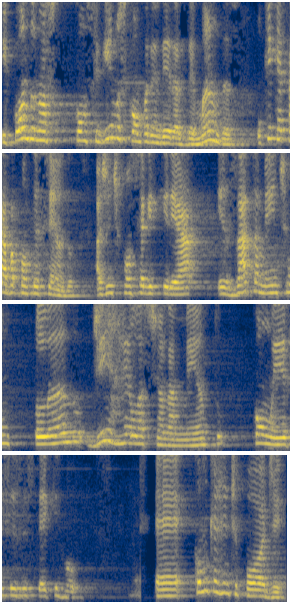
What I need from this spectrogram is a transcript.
E quando nós conseguimos compreender as demandas, o que, que acaba acontecendo? A gente consegue criar exatamente um plano de relacionamento com esses stakeholders. É, como que a gente pode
